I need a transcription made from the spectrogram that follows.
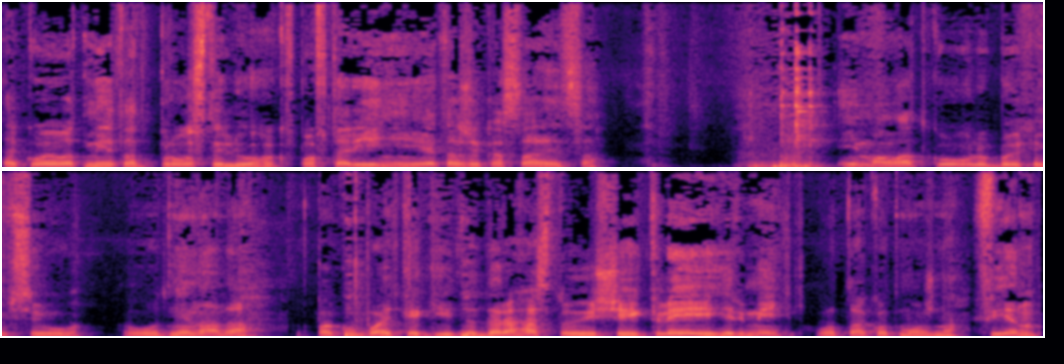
Такой вот метод просто легок в повторении. Это же касается и молотков любых, и всего. Вот, не надо покупать какие-то дорогостоящие клеи, герметик. Вот так вот можно. Фен,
